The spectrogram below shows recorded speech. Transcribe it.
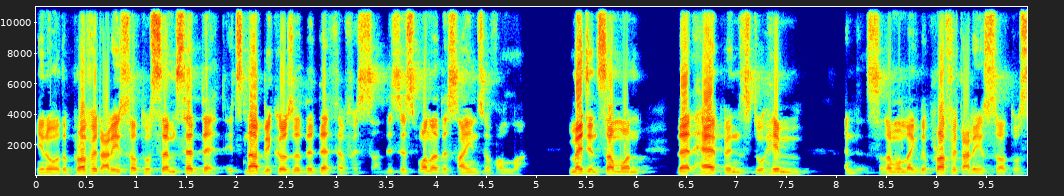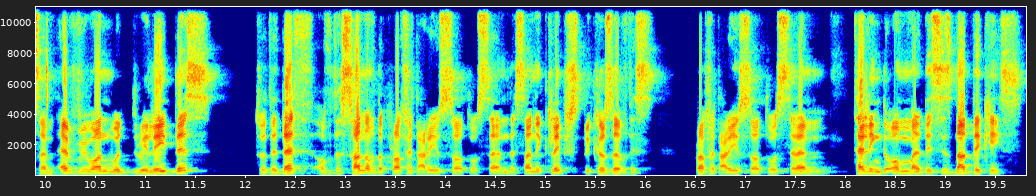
You know, the Prophet ﷺ said that it's not because of the death of his son. This is one of the signs of Allah. Imagine someone that happens to him and someone like the Prophet ﷺ, everyone would relate this to the death of the son of the Prophet ﷺ, the sun eclipsed because of this. Prophet ﷺ telling the Ummah this is not the case.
